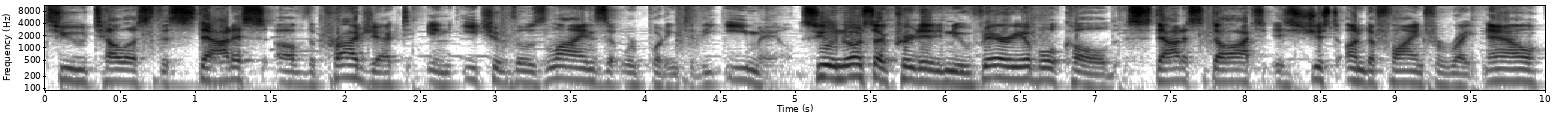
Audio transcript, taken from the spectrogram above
to tell us the status of the project in each of those lines that we're putting to the email. So you'll notice I've created a new variable called status dot. It's just undefined for right now.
